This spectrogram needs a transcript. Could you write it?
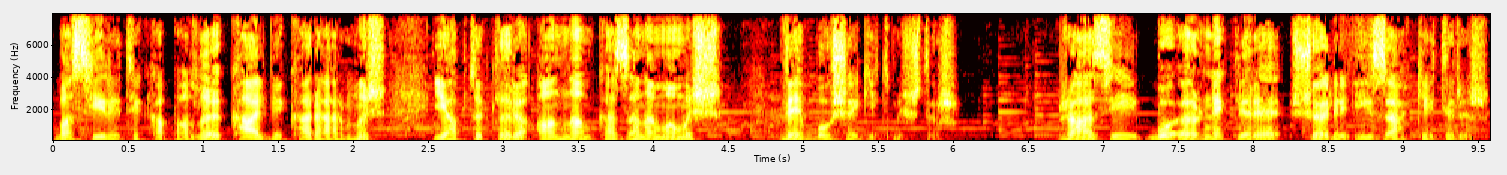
Basireti kapalı, kalbi kararmış, yaptıkları anlam kazanamamış ve boşa gitmiştir. Razi bu örneklere şöyle izah getirir.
